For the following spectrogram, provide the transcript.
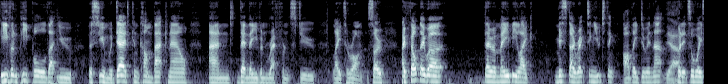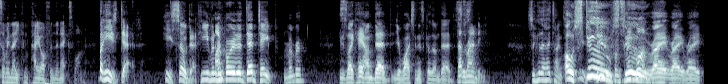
even people that you assume were dead can come back now, and then they even referenced you later on. So I felt they were they were maybe like misdirecting you to think are they doing that? Yeah. But it's always something they can pay off in the next one. But he's dead. He's so dead. He even I'm- recorded a dead tape. Remember? He's like, "Hey, I'm dead. You're watching this because I'm dead." That's so, Randy. So who the hell are you talking? Oh, Stu. Stu from Stu. Right, right, right.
